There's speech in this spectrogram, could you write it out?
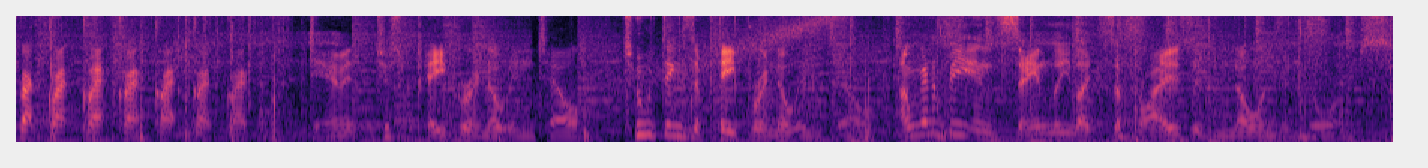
Crack, crack, crack, crack, crack, crack, crack. Damn it. Just paper and no intel. Two things of paper and no intel. I'm gonna be insanely, like, surprised if no one's in dorms.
